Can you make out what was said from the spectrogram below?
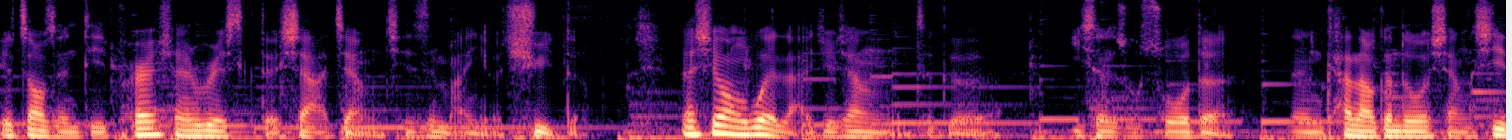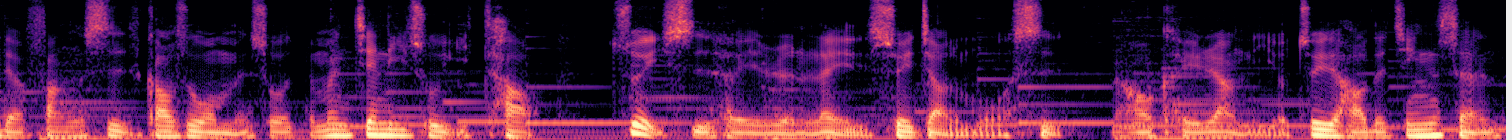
又造成 depression risk 的下降，其实蛮有趣的。那希望未来就像这个医生所说的，能看到更多详细的方式，告诉我们说能不能建立出一套最适合人类睡觉的模式，然后可以让你有最好的精神、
